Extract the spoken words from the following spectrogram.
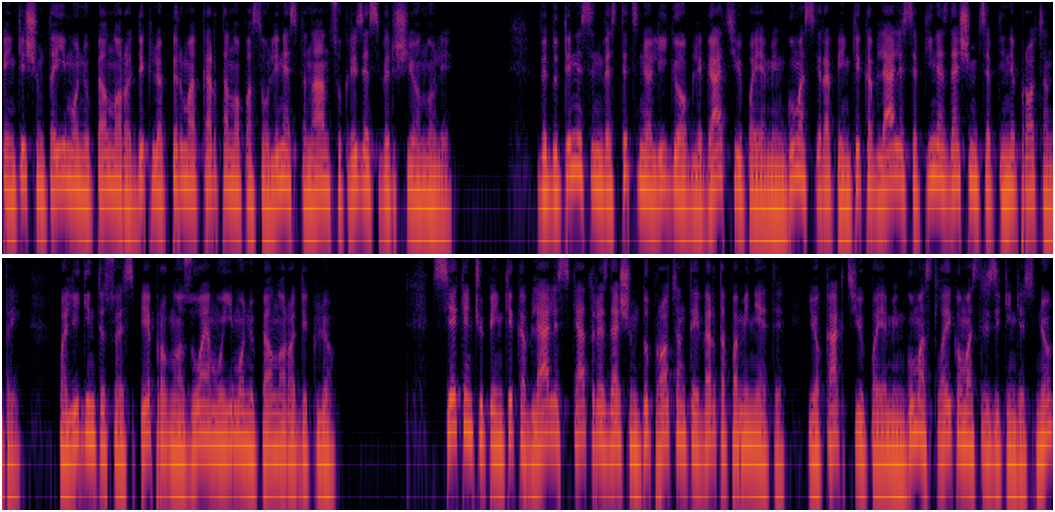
500 įmonių pelno rodiklio pirmą kartą nuo pasaulinės finansų krizės viršijo nulį. Vidutinis investicinio lygio obligacijų pajamingumas yra 5,77 procentai, palyginti su SP prognozuojamų įmonių pelno rodikliu siekiančių 5,42 procentai verta paminėti, jog akcijų pajamingumas laikomas rizikingesniu,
